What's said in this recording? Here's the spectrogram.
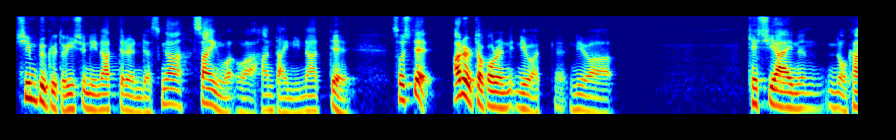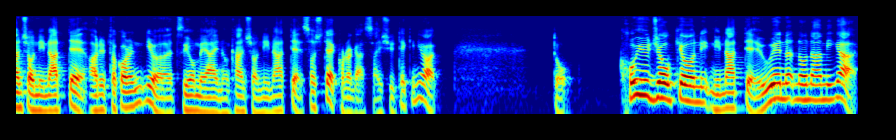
振幅と一緒になってるんですが、サインは反対になって、そしてあるところには、には消し合いの干渉になって、あるところには強め合いの干渉になって、そしてこれが最終的には、とこういう状況になって、上の波が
